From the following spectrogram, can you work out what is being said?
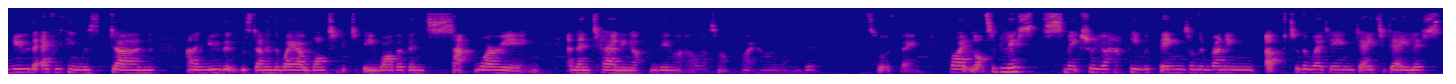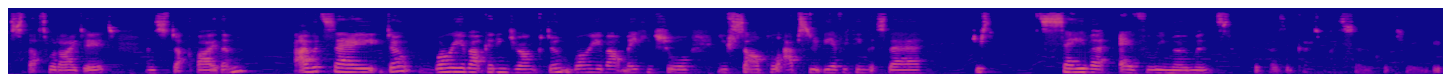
knew that everything was done and I knew that it was done in the way I wanted it to be rather than sat worrying and then turning up and being like, oh, that's not quite how I wanted it, sort of thing. Write lots of lists, make sure you're happy with things on the running up to the wedding, day to day lists. That's what I did and stuck by them. I would say don't worry about getting drunk, don't worry about making sure you sample absolutely everything that's there. Just savor every moment because it goes by so quickly. It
